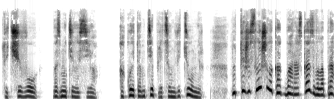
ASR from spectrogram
«Ты чего?» — возмутилась я. «Какой там теплица, он ведь умер». «Но ты же слышала, как Ба рассказывала про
